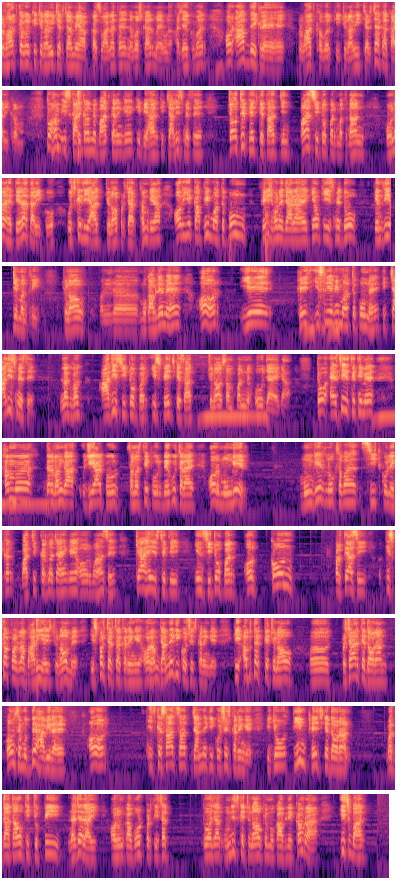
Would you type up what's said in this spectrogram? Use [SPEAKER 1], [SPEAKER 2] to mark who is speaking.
[SPEAKER 1] प्रभात खबर की चुनावी चर्चा में आपका स्वागत है। नमस्कार, मैं हूँ अजय कुमार और आप देख रहे हैं प्रभात खबर की चुनावी चर्चा का कार्यक्रम। तो हम इस कार्यक्रम में बात करेंगे कि बिहार की 40 में से चौथे फ़ेज़ के तहत जिन पाँच सीटों पर मतदान होना है तेरह तारीख को, उसके लिए आज चुनाव प्रचार थम गया और ये काफ़ी महत्वपूर्ण फ़ेज़ होने जा रहा है क्योंकि इसमें दो केंद्रीय राज्य मंत्री चुनाव मुकाबले में है और ये फ़ेज़ इसलिए भी महत्वपूर्ण है कि 40 में से लगभग आधी सीटों पर इस फ़ेज़ के साथ चुनाव संपन्न हो जाएगा। तो ऐसी स्थिति में हम दरभंगा, उजियारपुर, समस्तीपुर, बेगूसराय और मुंगेर मुंगेर लोकसभा सीट को लेकर बातचीत करना चाहेंगे और वहाँ से क्या है स्थिति, इन सीटों पर और कौन प्रत्याशी किसका पलड़ा भारी है इस चुनाव में, इस पर चर्चा करेंगे और हम जानने की कोशिश करेंगे कि अब तक के चुनाव प्रचार के दौरान कौन से मुद्दे हावी रहे और इसके साथ साथ जानने की कोशिश करेंगे कि जो तीन फ़ेज़ के दौरान मतदाताओं की चुप्पी नज़र आई और उनका वोट प्रतिशत 2019 के चुनाव के मुकाबले कम रहा, इस बार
